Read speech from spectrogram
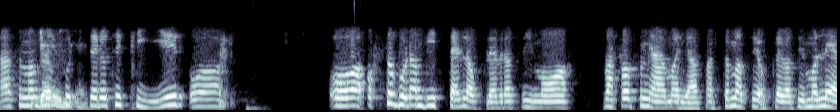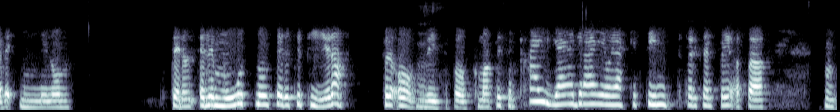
Altså Man blir fort stereotypier, og, og også hvordan vi selv opplever at vi må i hvert fall som jeg og Maria har snakket om, at vi opplever at vi må leve inn i noen eller mot noen stereotypier. da, For å overbevise folk om at liksom, hei, jeg er grei, og jeg er ikke sint, f.eks. Altså, sånn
